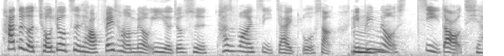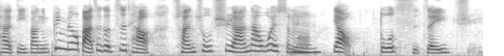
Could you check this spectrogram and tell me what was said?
它这个求救字条非常的没有意义的，就是他是放在自己家里桌上，你并没嗯有寄到其他的地方，你并没有把这个字条传出去啊，那为什么嗯要多此这一举？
